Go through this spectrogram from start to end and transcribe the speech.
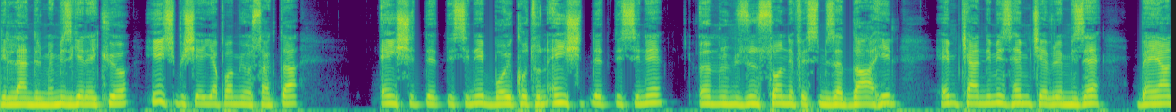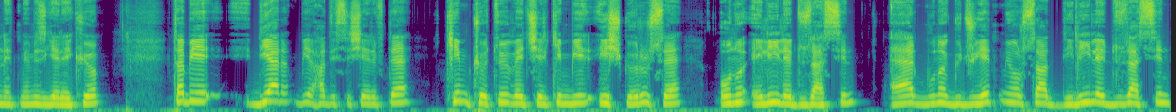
dillendirmemiz gerekiyor. Hiçbir şey yapamıyorsak da en şiddetlisini, boykotun en şiddetlisini ömrümüzün son nefesimize dahil hem kendimiz hem çevremize beyan etmemiz gerekiyor. Tabi diğer bir hadisi şerifte kim kötü ve çirkin bir iş görürse onu eliyle düzelsin. Eğer buna gücü yetmiyorsa diliyle düzelsin.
